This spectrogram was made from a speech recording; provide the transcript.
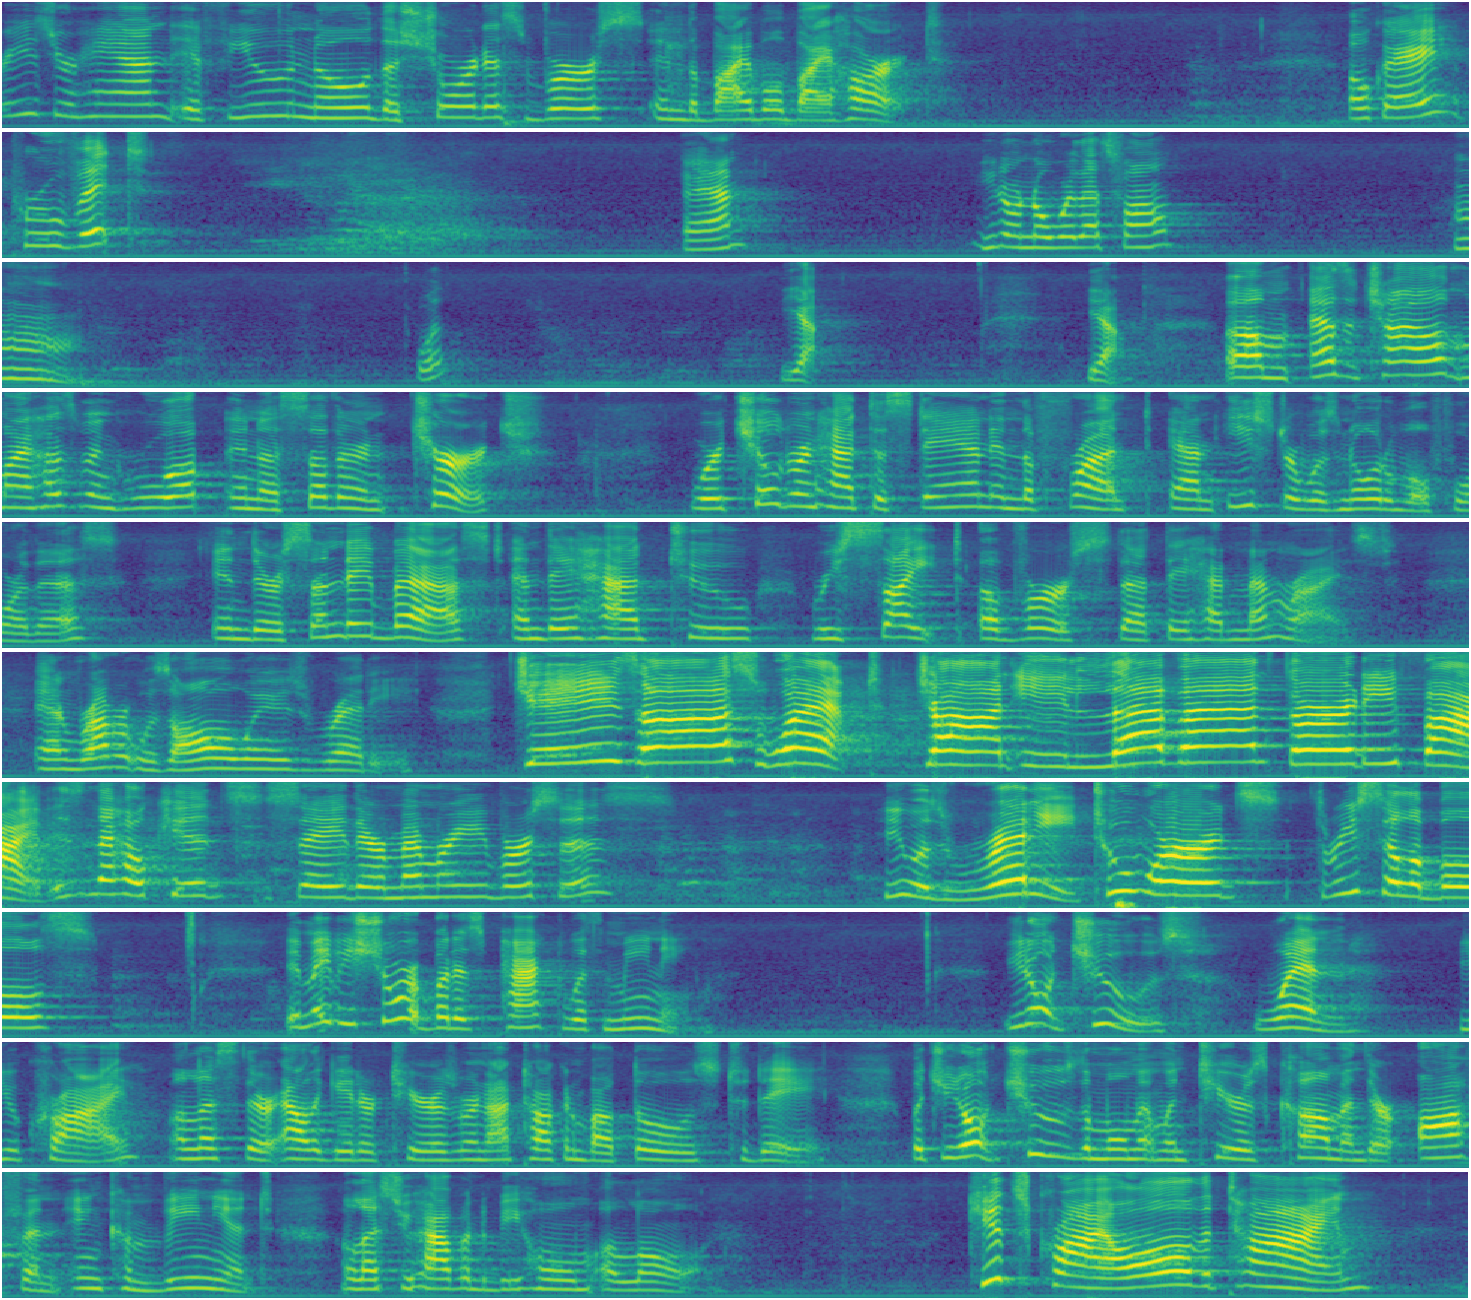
Raise your hand if you know the shortest verse in the Bible by heart. Okay, prove it. And? You don't know where that's found? Hmm. What? Yeah. Yeah. Um, as a child, my husband grew up in a southern church where children had to stand in the front, and Easter was notable for this, in their Sunday best, and they had to recite a verse that they had memorized. And Robert was always ready. Jesus wept, John 11 35. Isn't that how kids say their memory verses? He was ready. Two words, three syllables. It may be short, but it's packed with meaning. You don't choose when you cry, unless they're alligator tears. We're not talking about those today. But you don't choose the moment when tears come, and they're often inconvenient unless you happen to be home alone. Kids cry all the time,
